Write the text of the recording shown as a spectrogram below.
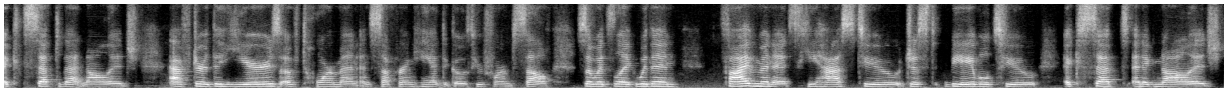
accept that knowledge after the years of torment and suffering he had to go through for himself so it's like within five minutes he has to just be able to accept and acknowledge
